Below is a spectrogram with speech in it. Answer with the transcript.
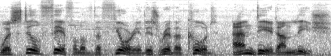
were still fearful of the fury this river could and did unleash.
